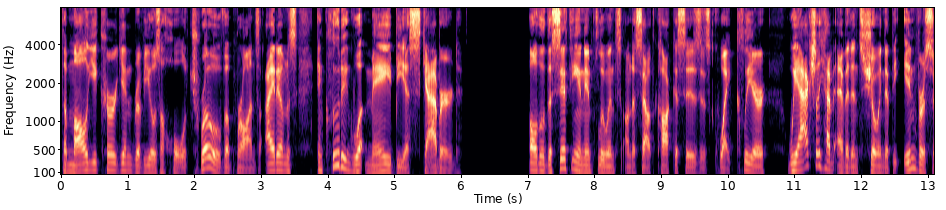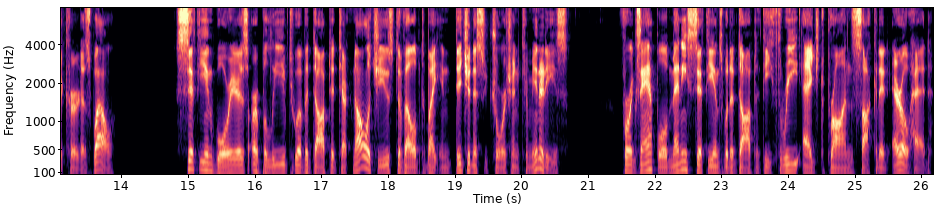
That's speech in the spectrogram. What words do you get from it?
The Malya reveals a whole trove of bronze items, including what may be a scabbard. Although the Scythian influence on the South Caucasus is quite clear, we actually have evidence showing that the inverse occurred as well. Scythian warriors are believed to have adopted technologies developed by indigenous Georgian communities. For example, many Scythians would adopt the three edged bronze socketed arrowhead.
